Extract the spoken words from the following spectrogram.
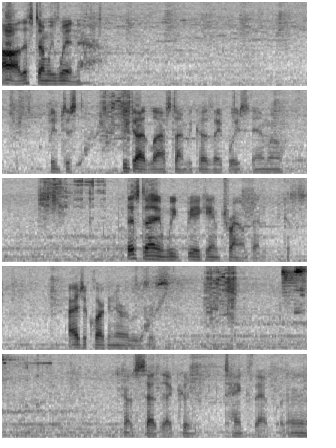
Ah, this time we win. We just we died last time because I wasted ammo. But this time we became triumphant because Isaac Clarke never loses. It's kind of sad that I couldn't tank that, but eh.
